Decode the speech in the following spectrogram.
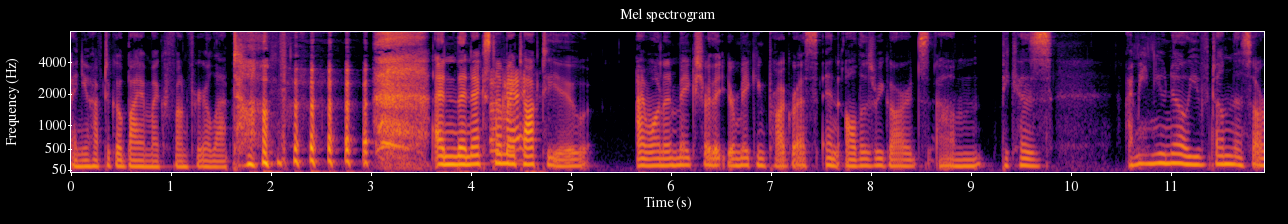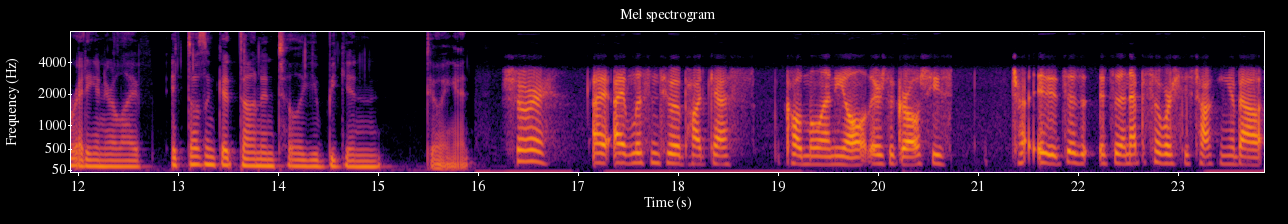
and you have to go buy a microphone for your laptop. and the next time I talk to you, I want to make sure that you're making progress in all those regards. Um, because, I mean, you know, you've done this already in your life. It doesn't get done until you begin doing it. Sure. I, I listened to a podcast called Millennial. There's a girl. She's it's a, it's an episode where she's talking about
